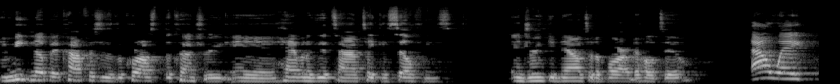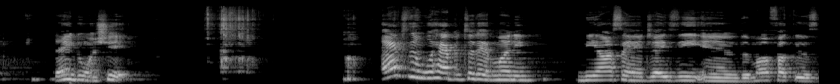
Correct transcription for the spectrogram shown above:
And meeting up at conferences across the country and having a good time taking selfies and drinking down to the bar at the hotel. I'll wait. They ain't doing shit. Ask them what happened to that money Beyonce and Jay Z and the motherfuckers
